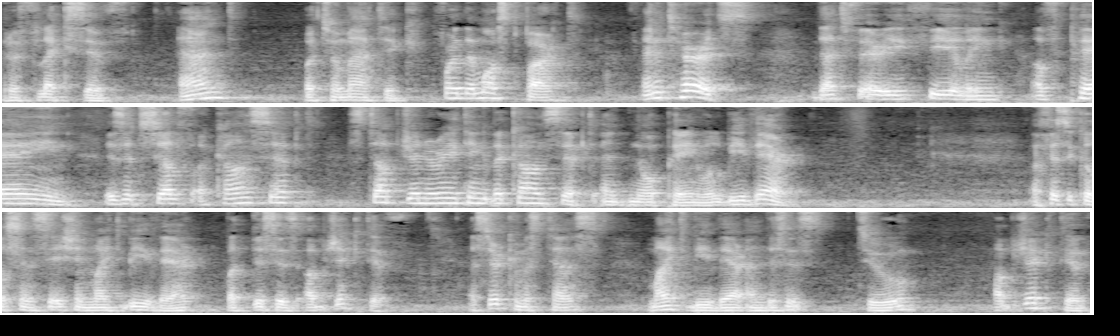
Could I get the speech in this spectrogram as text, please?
reflexive and automatic for the most part. And it hurts. That very feeling of pain is itself a concept. Stop generating the concept, and no pain will be there. A physical sensation might be there, but this is objective A circumstance might be there, and this is too objective.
